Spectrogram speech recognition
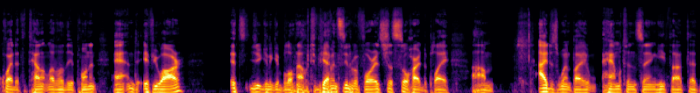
quite at the talent level of the opponent. And if you are, it's you're going to get blown out if you haven't seen it before. It's just so hard to play. Um, I just went by Hamilton saying he thought that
